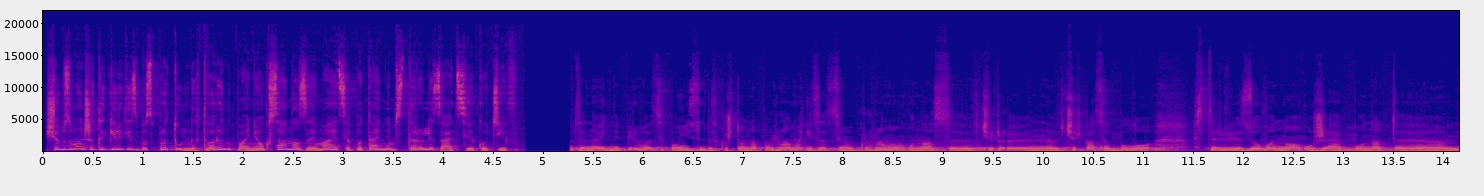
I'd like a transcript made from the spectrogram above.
Щоб зменшити кількість безпритульних тварин, пані Оксана займається питанням стерилізації котів. Це навіть не пільгова, це повністю безкоштовна програма. І за цими програмами у нас е, в, Чер... е, в Черкасах було стерилізовано уже понад е,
